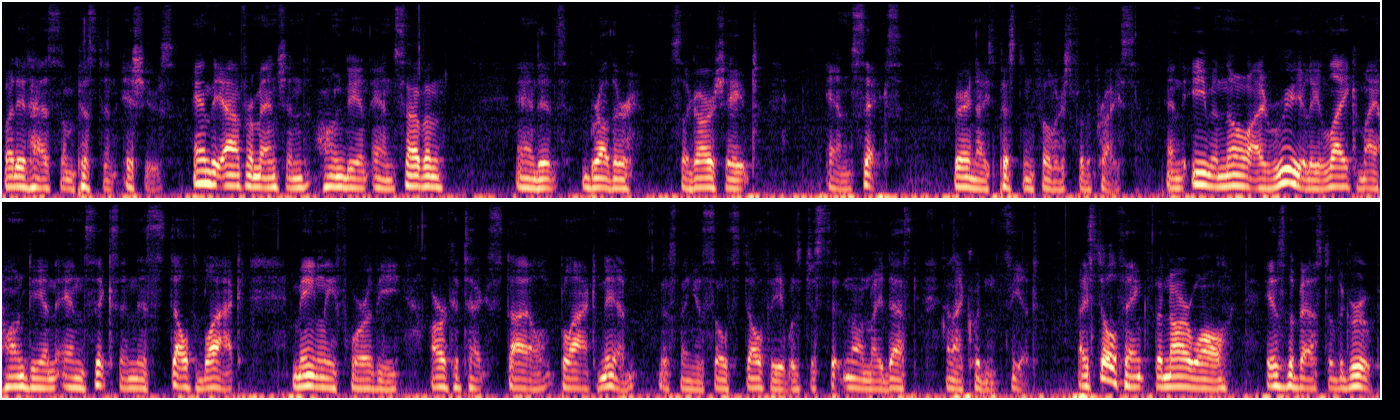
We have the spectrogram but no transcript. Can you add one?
but it has some piston issues. And the aforementioned Hongdian N7 and its brother cigar-shaped N6. Very nice piston fillers for the price. And even though I really like my Hongdian N6 in this stealth black, mainly for the architect style black nib, this thing is so stealthy it was just sitting on my desk and I couldn't see it. I still think the Narwhal is the best of the group.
